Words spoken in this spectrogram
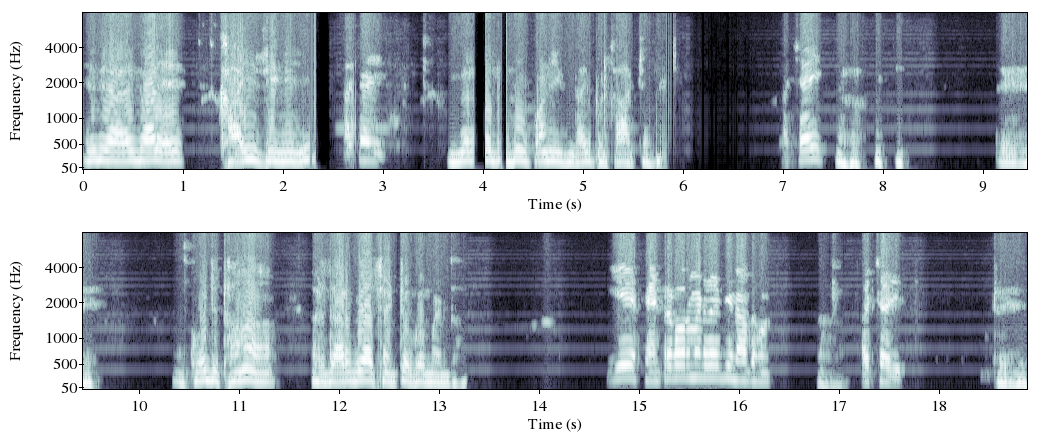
ਇਹਦੇ ਆਲੇ ਦੁਆਲੇ ਖਾਈ ਸੀਗੀ ਅੱਛਾ ਜੀ। ਮੇਰੇ ਡਬੂ ਪਾਣੀ ਹੁੰਦਾ ਸੀ ਬਰਸਾਤ ਚ। ਅੱਛਾ ਜੀ। ਤੇ ਕੁਝ ਥਾਂ ਰਿਜ਼ਰਵ ਸੈਂਟਰ ਗਵਰਨਮੈਂਟ ਦਾ। ਇਹ ਸੈਂਟਰ ਗਵਰਨਮੈਂਟ ਦਾ ਜੀ ਨਾਂ ਤਾਂ ਹੁਣ। ਹਾਂ। ਅੱਛਾ ਜੀ। ਤੇ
